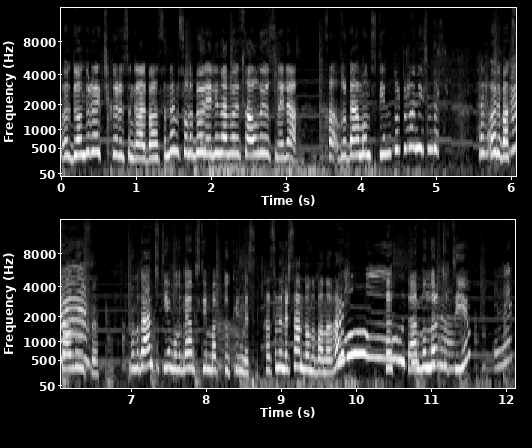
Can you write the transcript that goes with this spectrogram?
öyle döndürerek çıkarıyorsun galiba Hasan değil mi? Sonra böyle elinden böyle sallıyorsun Ela. Sa- dur ben bunu tutayım. Dur dur anneciğim dur. Heh, öyle bak sallıyorsun. Bunu ben tutayım, bunu ben tutayım bak dökülmesin. Hasan Emir sen de onu bana ver. Heh, ben bunları tutayım. Evet.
